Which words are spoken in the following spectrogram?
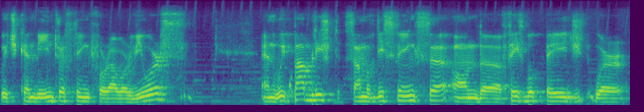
which can be interesting for our viewers. And we published some of these things uh, on the Facebook page where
